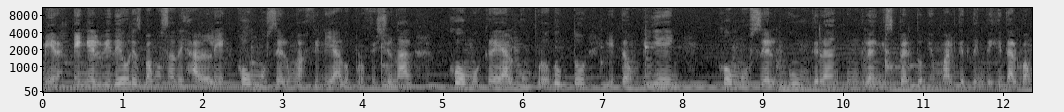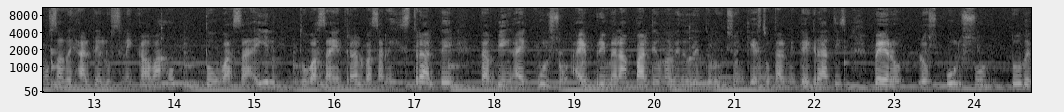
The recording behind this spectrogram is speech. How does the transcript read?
Mira, en el video les vamos a dejarle cómo ser un afiliado profesional, cómo crear un producto y también cómo ser un gran, un gran experto en marketing digital. Vamos a dejarte los links abajo. Tú vas a ir, tú vas a entrar, vas a registrarte. También hay curso. Hay primera parte, una video de introducción que es totalmente gratis, pero los cursos tú, de,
